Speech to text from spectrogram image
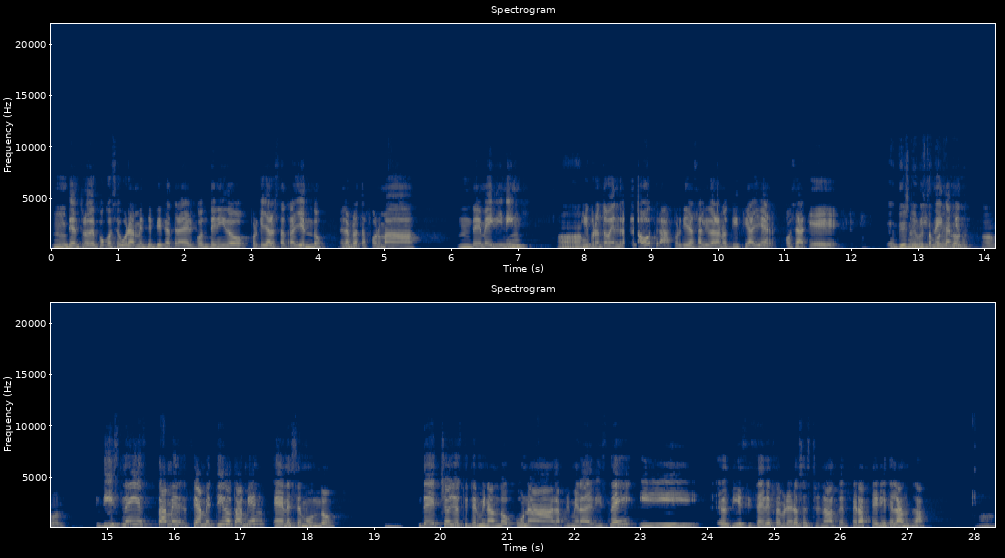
mm, dentro de poco, seguramente empiece a traer contenido, porque ya lo está trayendo en la Mm. plataforma mm, de Made in Ink. Ajá. Y pronto vendrá la otra, porque ya ha salido la noticia ayer. O sea que ¿En Disney en me están Disney poniendo también. Ah, vale. Disney está se ha metido también en ese mundo. De hecho, yo estoy terminando una, la primera de Disney y el 16 de febrero se estrena la tercera serie que lanza. Ah,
